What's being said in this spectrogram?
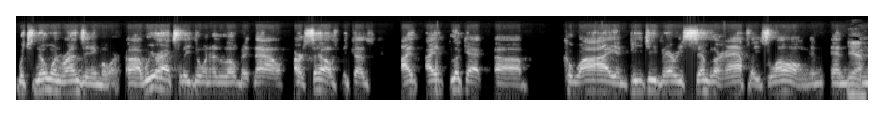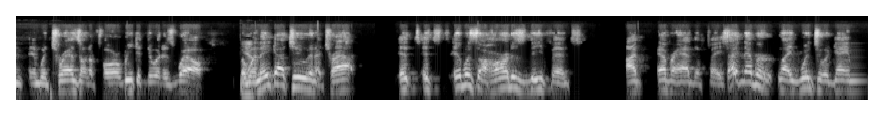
which no one runs anymore. Uh, we're actually doing it a little bit now ourselves because I I look at uh, Kawhi and PG very similar athletes, long and and, Yeah. and and with Trez on the floor, we could do it as well. But Yeah. when they got you in a trap, it's it's it was the hardest defense I've ever had to face. I never like went to a game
